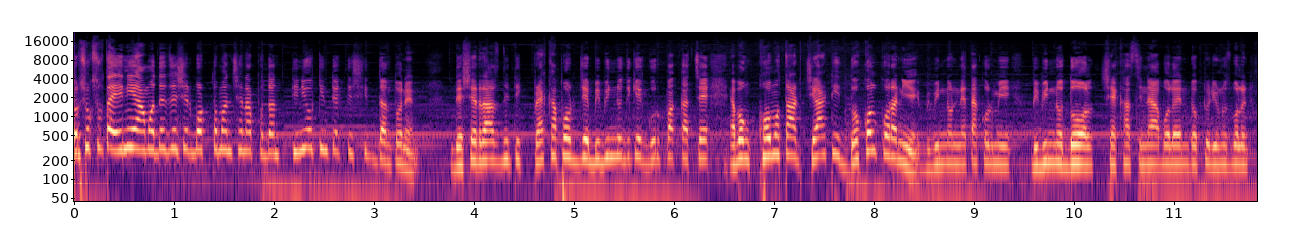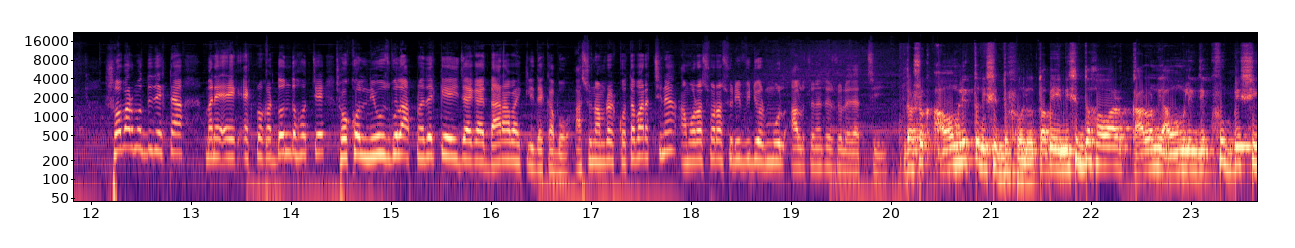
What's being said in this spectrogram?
দর্শক শ্রোতা, এ নিয়ে আমাদের দেশের বর্তমান সেনাপ্রধান তিনিও কিন্তু একটি সিদ্ধান্ত নেন। দেশের রাজনৈতিক প্রেক্ষাপট যে বিভিন্ন দিকে ঘুরপাক্কাচ্ছে এবং ক্ষমতার চেয়ারটি দখল করা নিয়ে বিভিন্ন নেতাকর্মী, বিভিন্ন দল, শেখ হাসিনা বলেন, ডক্টর ইউনুস বলেন, সবার মধ্যে যে একটা মানে এক প্রকার দ্বন্দ্ব হচ্ছে। সকল নিউজগুলো আপনাদেরকে এই জায়গায় ধারাবাহিকলি দেখাবো। আসুন আমরা কথা বাড়াচ্ছি না, আমরা সরাসরি ভিডিওর মূল আলোচনাতে চলে যাচ্ছি। দর্শক আওয়ামী লীগ তো নিষিদ্ধ হলো। তবে এই নিষিদ্ধ হওয়ার কারণে আওয়ামী লীগ যে খুব বেশি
